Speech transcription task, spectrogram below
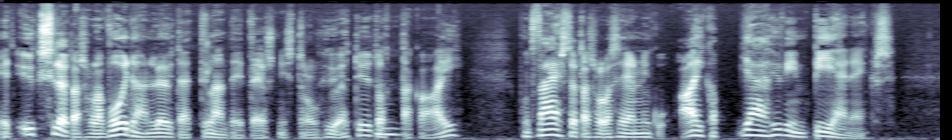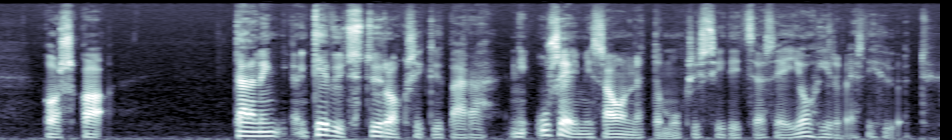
Et yksilötasolla voidaan löytää tilanteita, jos niistä on ollut hyötyä, totta mm. kai, mutta väestötasolla se on niin kuin aika, jää hyvin pieneksi, koska tällainen kevyt styroksikypärä, niin useimmissa onnettomuuksissa siitä itse asiassa ei ole hirveästi hyötyä.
